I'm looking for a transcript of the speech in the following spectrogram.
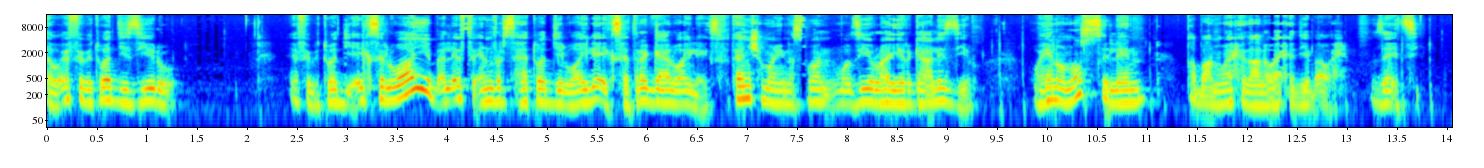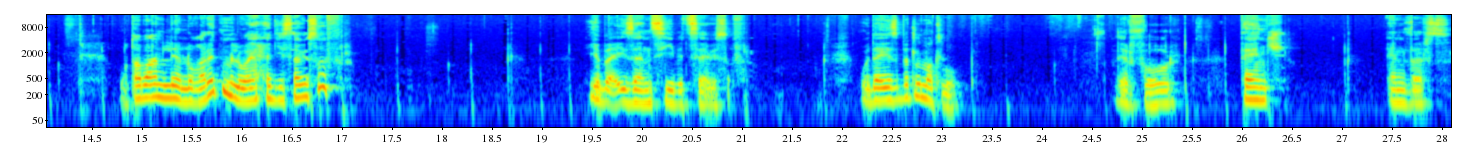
لو f بتودي zero f بتودي x ل y يبقى الاف انفرس هتودي الواي لاكس هترجع الواي لاكس فتانش ماينس وان وزيرو هيرجع للزيرو وهنا نص لأن طبعا واحد على واحد يبقى واحد زائد سي وطبعا لوغاريتم الواحد يساوي صفر. يبقى إذا سي بتساوي صفر. وده يثبت المطلوب. Therefore تنش inverse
